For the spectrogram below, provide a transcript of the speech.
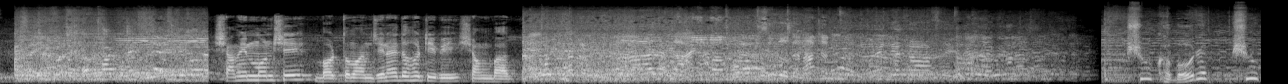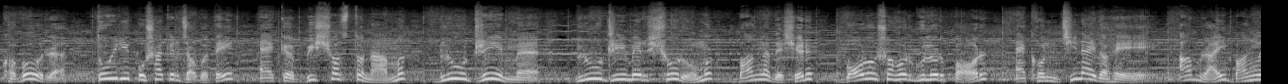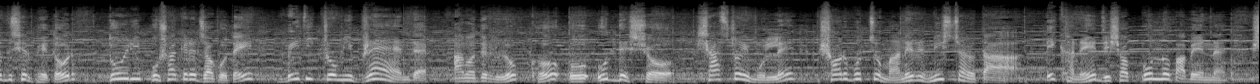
শামীম মুন্সি, বর্তমান ঝিনাইদহ টিভি, সংবাদ। সুখবর সুখবর, তৈরি পোশাকের জগতে এক বিশ্বস্ত নাম ব্লু ড্রিম ব্লু ড্রিমের শোরুম বাংলাদেশের বড় শহরগুলোর পর এখন ঝিনাইদহে। আমরাই বাংলাদেশের ভেতর তৈরি পোশাকের জগতে ব্যতিক্রমী ব্র্যান্ড আমাদের লক্ষ্য ও উদ্দেশ্য, সাশ্রয়ী মূল্যে সর্বোচ্চ মানের নিশ্চয়তা। এখানে যেসব পণ্য পাবেন,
